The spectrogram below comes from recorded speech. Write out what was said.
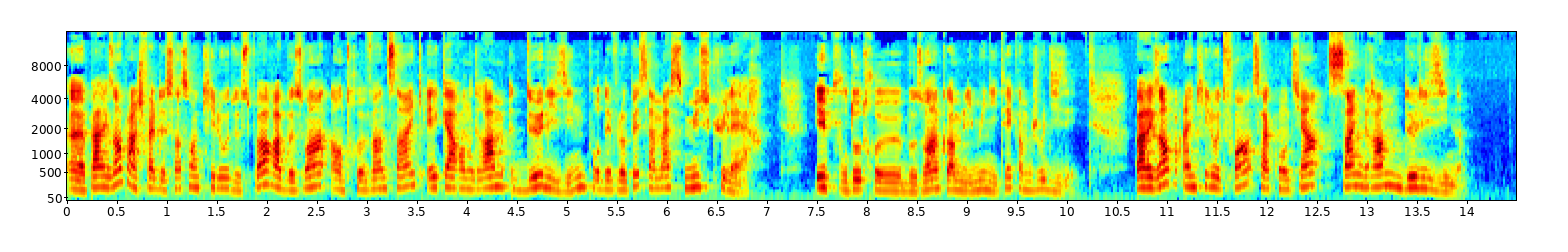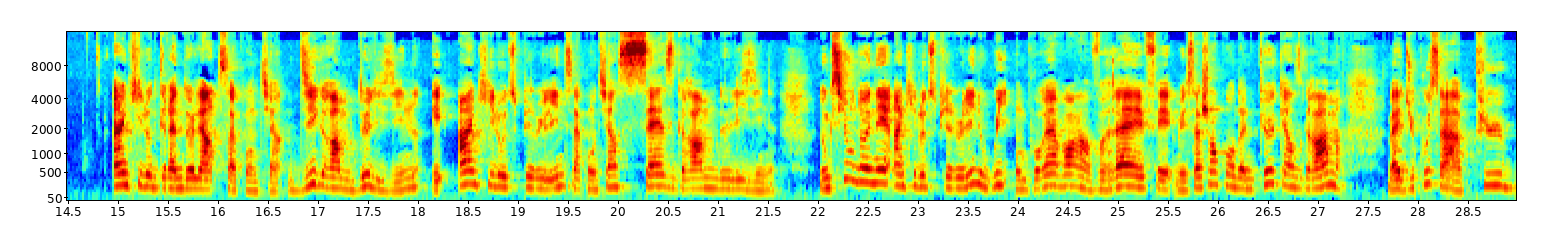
Euh, par exemple, un cheval de 500 kg de sport a besoin entre 25 et 40 grammes de lysine pour développer sa masse musculaire et pour d'autres besoins comme l'immunité, comme je vous disais. Par exemple, un kg de foin, ça contient 5 grammes de lysine. 1 kg de graines de lin, ça contient 10 g de lysine et 1 kg de spiruline, ça contient 16 g de lysine. Donc si on donnait 1 kg de spiruline, oui, on pourrait avoir un vrai effet, mais sachant qu'on donne que 15 grammes, bah, du coup, ça a plus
